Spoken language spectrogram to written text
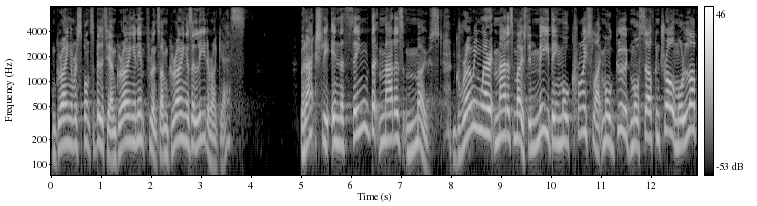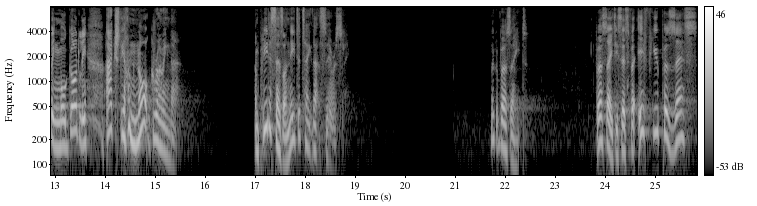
I'm growing in responsibility. I'm growing in influence. I'm growing as a leader, I guess. But actually, in the thing that matters most, growing where it matters most, in me being more Christ like, more good, more self control, more loving, more godly, actually, I'm not growing there. And Peter says, I need to take that seriously. Look at verse 8. Verse 8, he says, For if you possess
